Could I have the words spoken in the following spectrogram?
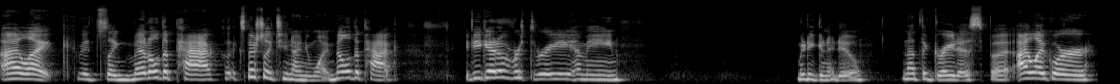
I like. It's like middle of the pack, especially 291, middle of the pack. If you get over three, I mean, what are you going to do? Not the greatest, but I like where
